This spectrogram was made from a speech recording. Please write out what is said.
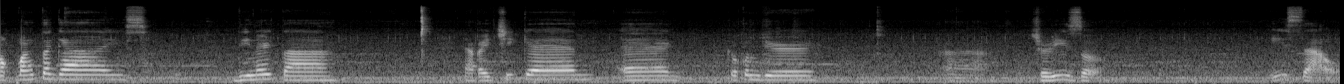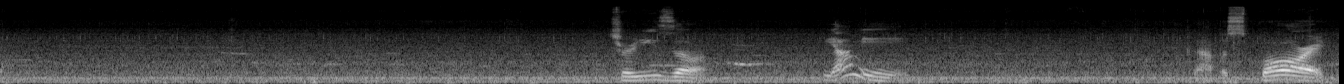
Mukbang ta guys. Dinner ta. Nakay chicken, egg, cucumber, uh, chorizo, isaw. Chorizo. Yummy! Tapos pork.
